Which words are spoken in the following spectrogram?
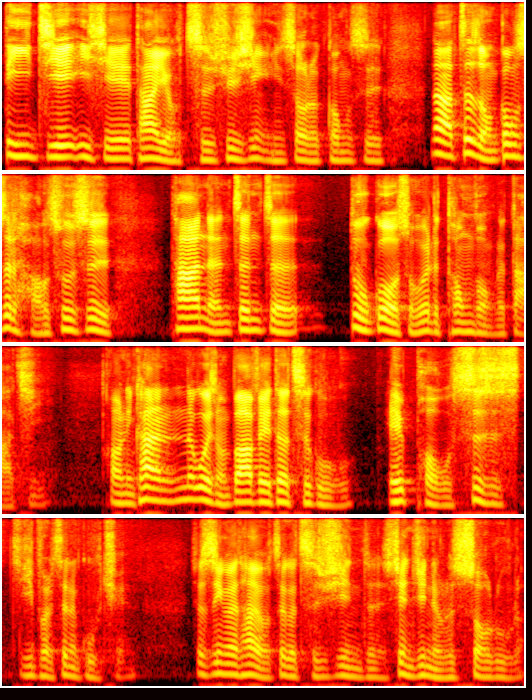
低接一些它有持续性营收的公司。那这种公司的好处是，它能真正度过所谓的通膨的打击。好，你看那为什么巴菲特持股 Apple 四十几 percent 的股权，就是因为他有这个持续性的现金流的收入了。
